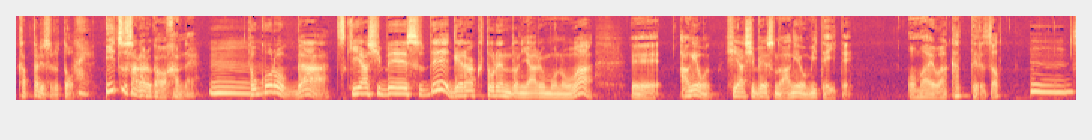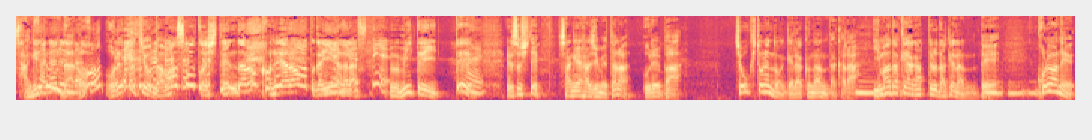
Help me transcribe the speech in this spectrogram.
買ったりすると、はい、いつ下がるかわかんない。ところが、月足ベースで下落トレンドにあるものは、えー、上げを、冷やしベースの上げを見ていて、お前分かってるぞ。下げるんだろ？俺たちを騙そうとしてんだろ？この野郎！とか言いながら見ていって、はい、そして下げ始めたら売れば、長期トレンドが下落なんだから、今だけ上がってるだけなんで、これはね、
